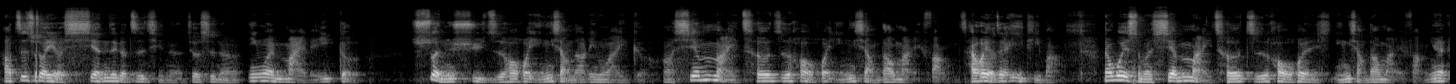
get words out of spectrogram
好，之所以有“先”这个字情呢，就是呢，因为买了一个顺序之后，会影响到另外一个啊。先买车之后，会影响到买房，才会有这个议题吧。那为什么先买车之后会影响到买房？因为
